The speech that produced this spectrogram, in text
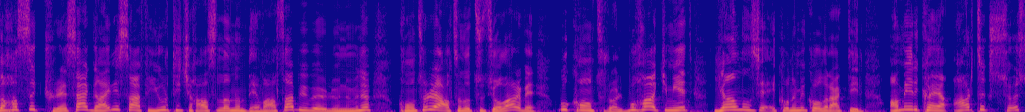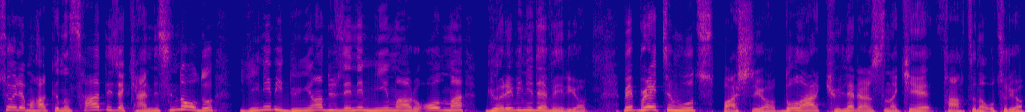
Dahası küresel gayri safi yurt içi hasılanın devasa bir bölümünü kontrol altında tutuyorlar ve bu kontrol, bu hakimiyet yalnızca ekonomik olarak değil, Amerika'ya artık söz söyleme hakkının sadece kendisinde olduğu yeni bir dünya düzeninin mimarı olma görevini de veriyor. Ve Bretton Woods başlıyor. Dolar küller arasındaki tahtına oturuyor.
